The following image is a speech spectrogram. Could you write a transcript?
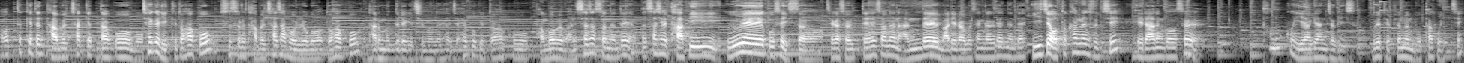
어떻게든 답을 찾겠다고 뭐 책을 읽기도 하고 스스로 답을 찾아보려고도 하고 다른 분들에게 질문을 이제 해보기도 하고 방법을 많이 찾았었는데 사실 답이 의외의 곳에 있어요. 제가 절대 해서는 안 될 말이라고 생각을 했는데 이제 어떻게 하면 좋지? 라는 것을 터놓고 이야기한 적이 있어요. 왜 대표는 못하고 있지?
